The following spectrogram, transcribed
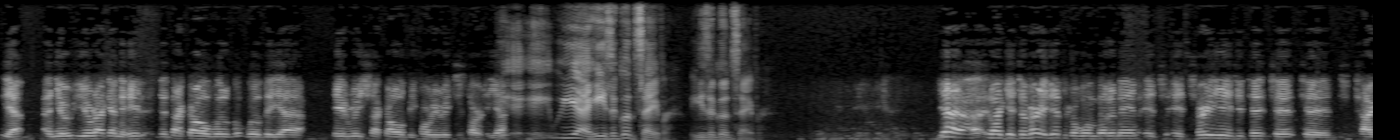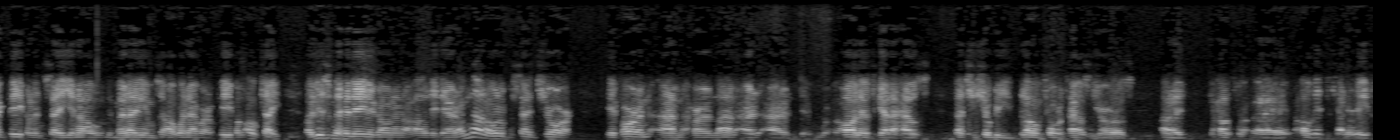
Yeah, and you you reckon he that that goal will will be uh, he'll reach that goal before he reaches thirty? Yeah. Yeah, he's a good saver. He's a good saver. Yeah, uh, like it's a very difficult one, but I mean, it's it's very easy to, to, to, to tag people and say, you know, the millenniums or whatever people. Okay, I listen to Helena going on a holiday there. I'm not 100 percent sure if her and, and her lad are, are all out to get a house that she should be blowing four thousand euros on a house uh, holiday to Tenerife.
